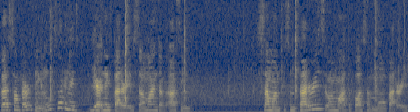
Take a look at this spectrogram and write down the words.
first time for everything. And it looks like it needs, yeah, it needs batteries. So I might end up asking someone for some batteries or I might have to buy some more batteries.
